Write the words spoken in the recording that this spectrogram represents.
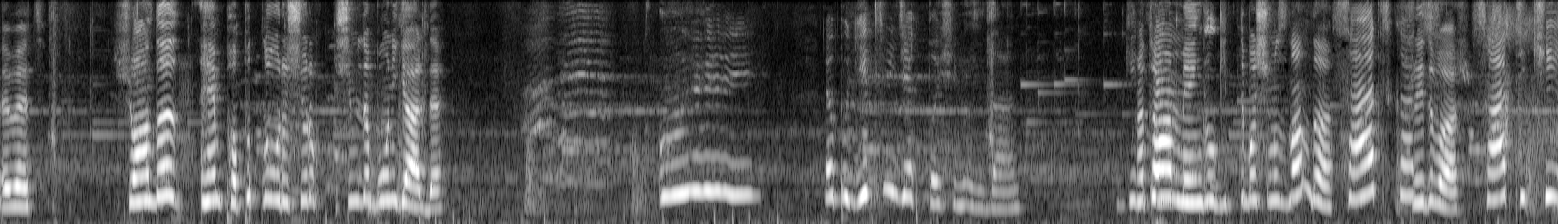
Evet. Şu anda hem Puppet'la uğraşıyorum. Şimdi de Bonnie geldi. Bu gitmeyecek başımızdan. Git. Ha tamam Mangle gitti başımızdan da. Saat kaç? Freddy var. Saat 2.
